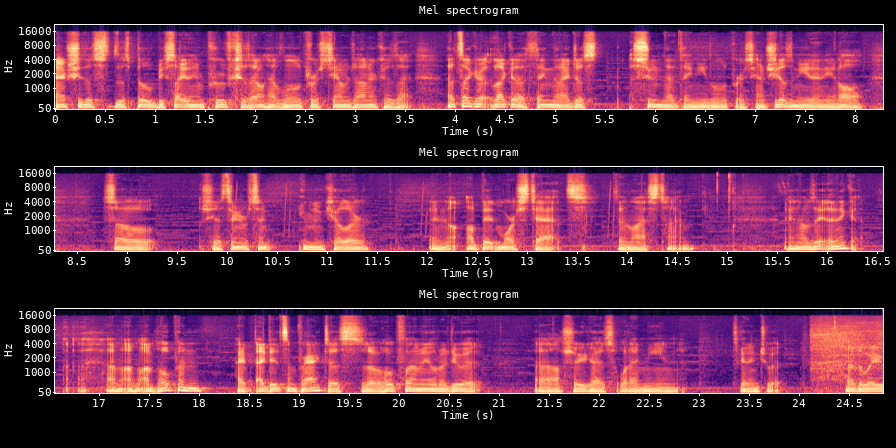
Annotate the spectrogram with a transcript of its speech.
actually this this build will be slightly improved because I don't have burst damage on her because that's like a like a thing that I just assume that they need burst damage. She doesn't need any at all. So she has 30% human killer and a bit more stats than last time. And I was I think I'm, I'm, I'm, hoping I, I did some practice, so hopefully I'm able to do it. Uh, I'll show you guys what I mean. Let's get into it. By the way,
